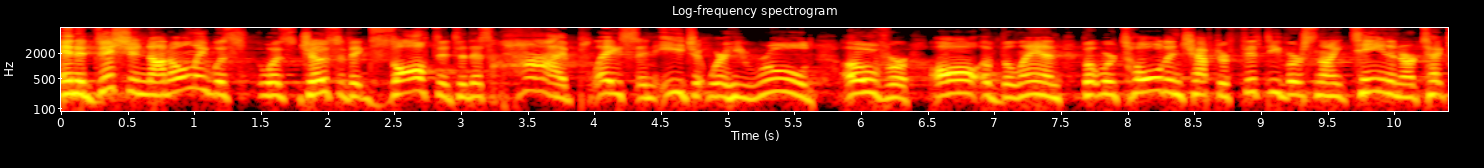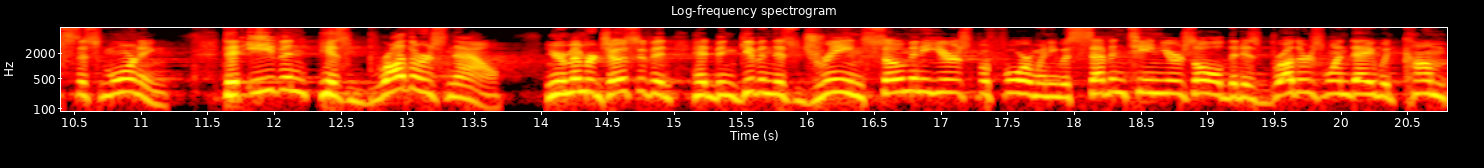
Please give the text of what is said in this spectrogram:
In addition, not only was, was Joseph exalted to this high place in Egypt where he ruled over all of the land, but we're told in chapter 50, verse 19 in our text this morning that even his brothers now you remember Joseph had, been given this dream so many years before when he was 17 years old that his brothers one day would come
